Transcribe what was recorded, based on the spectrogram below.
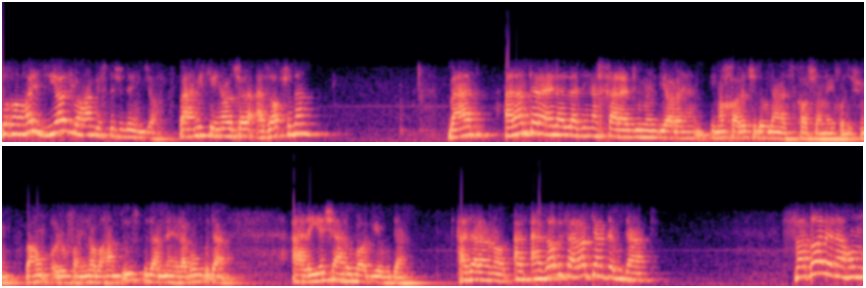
های زیادی با هم ریخته شده اینجا فهمید که اینا رو چرا عذاب شدن. بعد علم تر الی الذین خرجوا من دیارهم؟ اینا خارج شده بودن از کاشانه خودشون و هم الوفان اینا با هم دوست بودن مهربون بودن. اهلیه شهر و بادیه بودن. حذر از عذاب فرار کرده بودند. فقال لهم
